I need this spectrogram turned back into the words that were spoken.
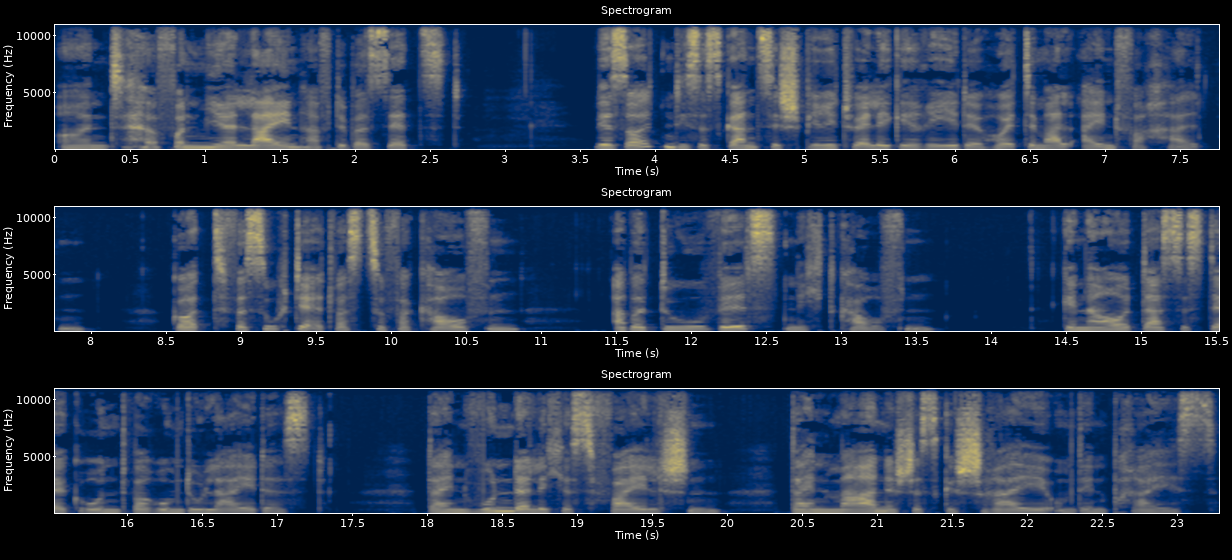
Und von mir laienhaft übersetzt, wir sollten dieses ganze spirituelle Gerede heute mal einfach halten Gott versucht dir etwas zu verkaufen, aber du willst nicht kaufen. Genau das ist der Grund, warum du leidest. Dein wunderliches Feilschen, dein manisches Geschrei um den Preis.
